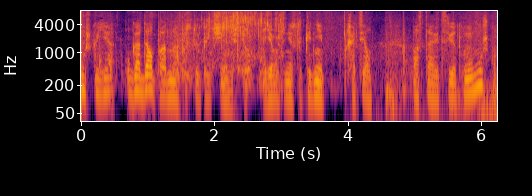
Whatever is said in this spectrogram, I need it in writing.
С мушкой я угадал по одной простой причине, что я уже несколько дней хотел поставить светлую мушку,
